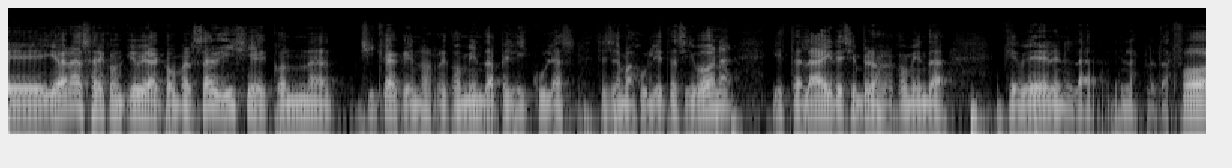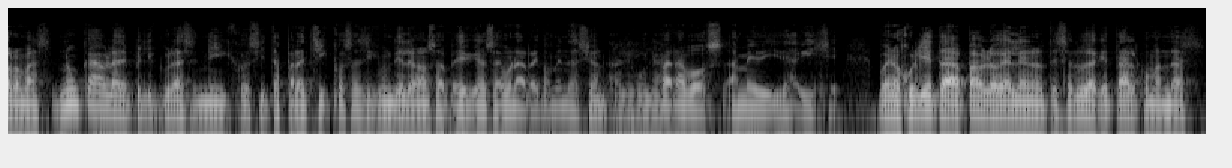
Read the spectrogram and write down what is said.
Eh, y ahora, ¿sabes con qué voy a conversar, Guille? Con una chica que nos recomienda películas. Se llama Julieta Sibona y está al aire. Siempre nos recomienda qué ver en, la, en las plataformas. Nunca habla de películas ni cositas para chicos. Así que un día le vamos a pedir que nos haga una recomendación para vos, a medida, Guille. Bueno, Julieta, Pablo Galeno te saluda. ¿Qué tal? ¿Cómo andás?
